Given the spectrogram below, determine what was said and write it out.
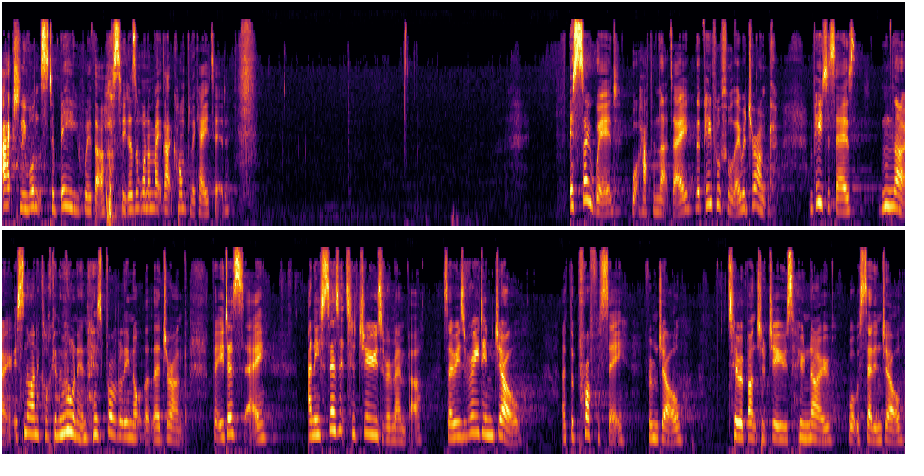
actually wants to be with us, He doesn't want to make that complicated. It's so weird what happened that day that people thought they were drunk. And Peter says, no, it's nine o'clock in the morning. It's probably not that they're drunk. But he does say, and he says it to Jews, remember. So he's reading Joel, of the prophecy from Joel, to a bunch of Jews who know what was said in Joel.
